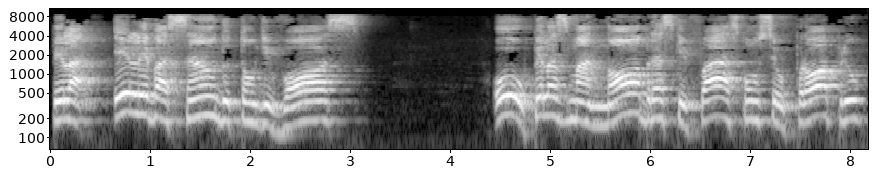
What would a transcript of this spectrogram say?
Pela elevação do tom de voz, ou pelas manobras que faz com o seu próprio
